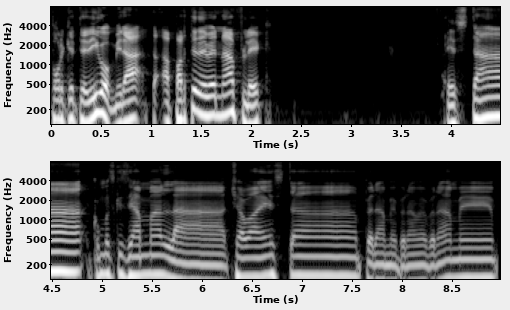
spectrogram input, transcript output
Porque te digo, mira, aparte de Ben Affleck, está. ¿Cómo es que se llama la chava esta? Espérame, espérame, espérame.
